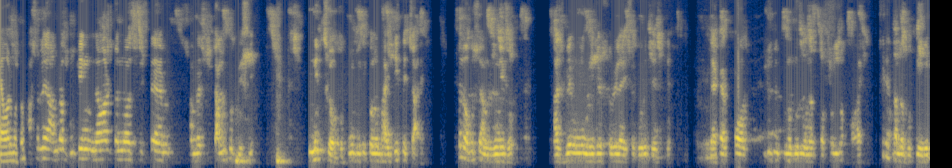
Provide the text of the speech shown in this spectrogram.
নেওয়ার মতো? আসলে আমরা বুকিং নেওয়ার জন্য সিস্টেম আমরা চালু করতেছি। নিচ্ছ বুকিং যদি কোনো ভাই দিতে চায় তাহলে অবশ্যই আমরা নিব। আসবে উনি নিজের শরীরে এসে গরু দেখবে দেখার পর যদি কোনো গরু ওনার পছন্দ হয় সেক্ষেত্রে আমরা বুকিং দিব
